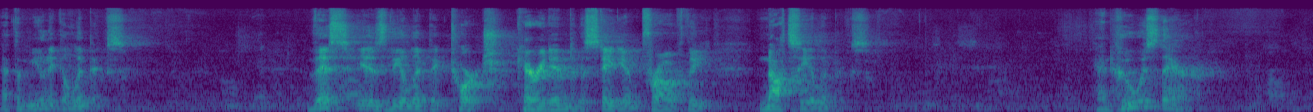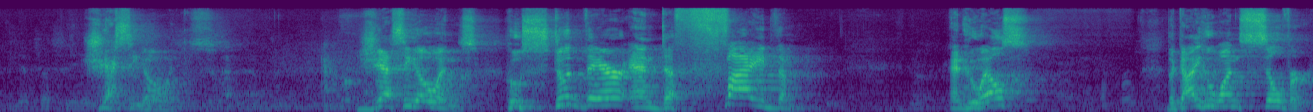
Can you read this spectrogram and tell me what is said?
at the Munich Olympics. This is the Olympic torch carried into the stadium from the Nazi Olympics. And who was there? Jesse Owens. Jesse Owens, who stood there and defied them. And who else? The guy who won silver.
